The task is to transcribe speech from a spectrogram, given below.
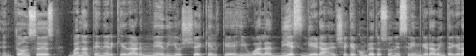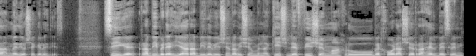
entonces van a tener que dar medio shekel, que es igual a 10 gerá. El shekel completo son esrim gerá, 20 gerá, medio shekel es 10. Sigue, Rabbi Berehia, Rabbi Levi Shen, Rabbi Shion Ben Lakish, Mahru, Bejor Asher Rahel, Besrem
